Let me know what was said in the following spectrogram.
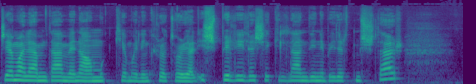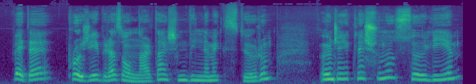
Cemal Em'den ve Namık Kemal'in küratöryel işbirliğiyle şekillendiğini belirtmişler. Ve de projeyi biraz onlardan şimdi dinlemek istiyorum. Öncelikle şunu söyleyeyim.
